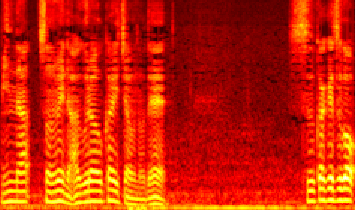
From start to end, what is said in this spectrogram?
みんなその上にあぐらをかいちゃうので、数ヶ月後、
